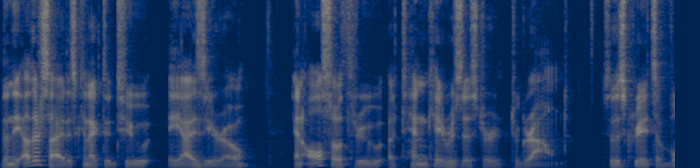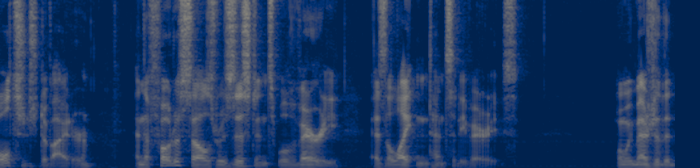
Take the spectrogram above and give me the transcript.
Then the other side is connected to AI0 and also through a 10K resistor to ground. So this creates a voltage divider, and the photocell's resistance will vary as the light intensity varies. When we measure the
